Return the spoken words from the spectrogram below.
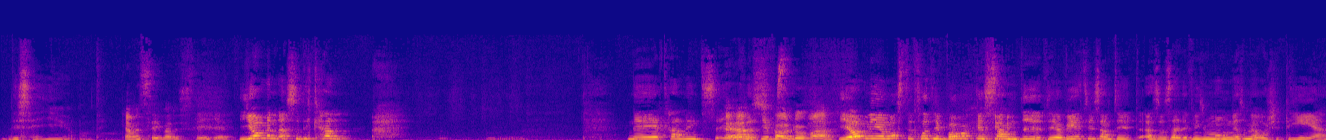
Det säger ju någonting. Ja men säg vad det säger. Ja men alltså det kan... Nej, jag kan inte säga. Ös jag- fördomar. Ja, men jag måste ta tillbaka samtidigt. Jag vet ju samtidigt, alltså så här, det finns många som är orkidé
